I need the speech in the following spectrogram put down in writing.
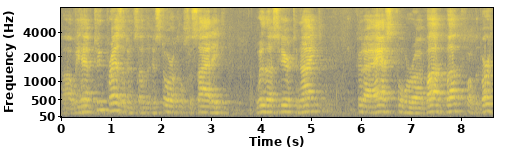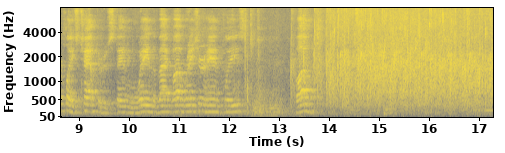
Uh, we have two presidents of the Historical Society with us here tonight. Could I ask for uh, Bob Buck of the Birthplace chapter who's standing way in the back. Bob, raise your hand, please. Bob. The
